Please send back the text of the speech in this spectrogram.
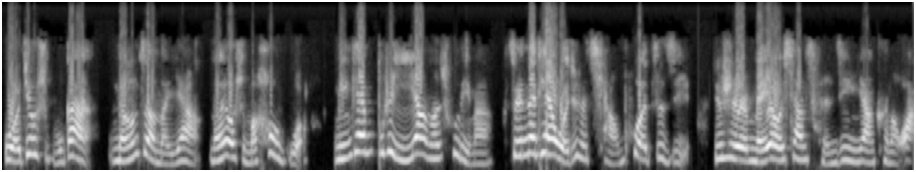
我就是不干，能怎么样？能有什么后果？明天不是一样能处理吗？所以那天我就是强迫自己，就是没有像曾经一样，可能哇，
